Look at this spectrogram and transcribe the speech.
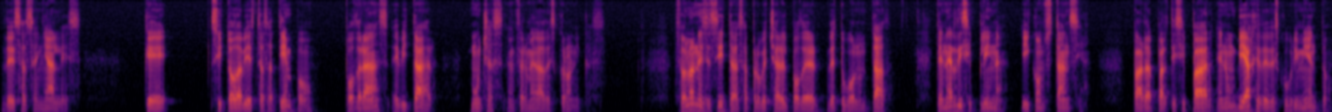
de esas señales que si todavía estás a tiempo podrás evitar muchas enfermedades crónicas. Solo necesitas aprovechar el poder de tu voluntad, tener disciplina y constancia para participar en un viaje de descubrimiento,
